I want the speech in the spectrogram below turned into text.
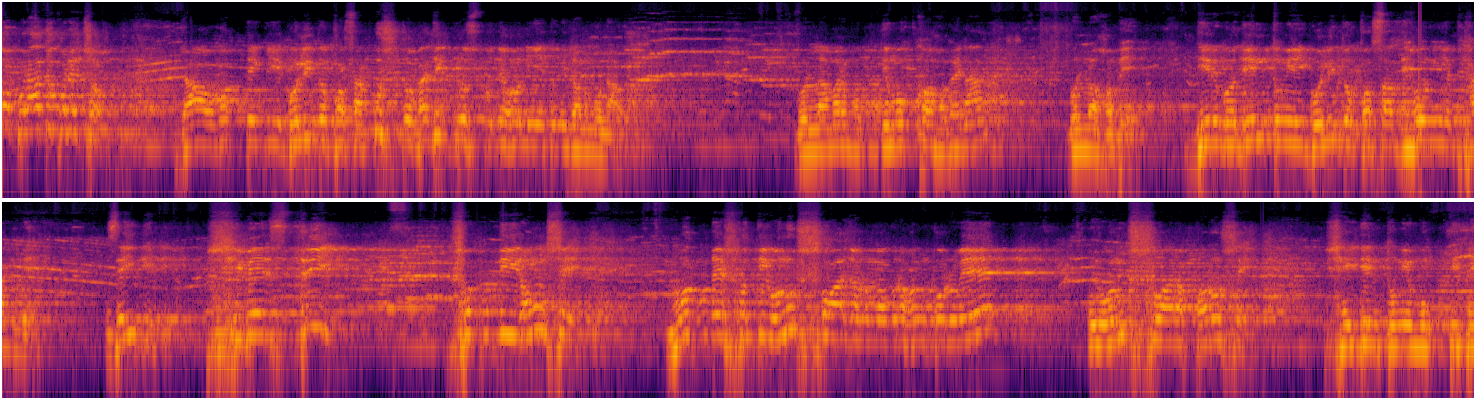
অপরাধ করেছ। যাও মরতে গিয়ে গলিত পচা কুষ্ঠ ব্যাধিগ্রস্ত দেহ নিয়ে তুমি জন্ম নাও। বলল, আমার মুক্তি মুখ্য হবে না। বলল, হবে। দীর্ঘদিন তুমি এই গলিত পচা দেহ নিয়ে থাকবে। যেই দিন শিবের স্ত্রী শক্তির অংশে মধ্যে সতী অনুস্বয়া জন্মগ্রহণ করবে। ওই অনুস্বয়ার পরশে সেই দিন তুমি মুক্তিতে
